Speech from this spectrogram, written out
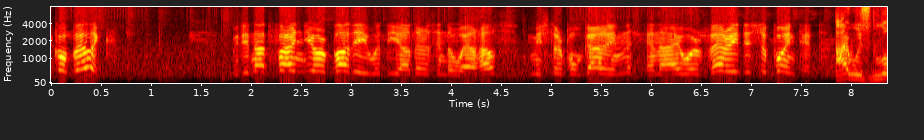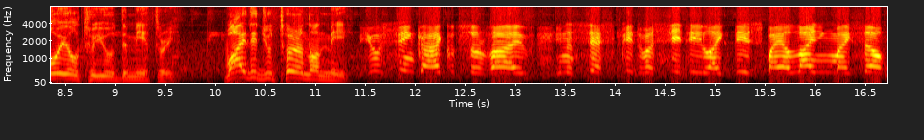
Nico Bellic. We did not find your body with the others in the warehouse. Mr. Bulgarin and I were very disappointed. I was loyal to you, Dmitri. Why did you turn on me? You think I could survive in a cesspit of a city like this by aligning myself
